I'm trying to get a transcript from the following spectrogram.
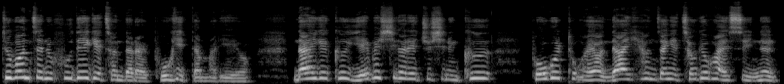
두 번째는 후대에게 전달할 복이 있단 말이에요. 나에게 그 예배 시간에 주시는 그 복을 통하여 나 현장에 적용할 수 있는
